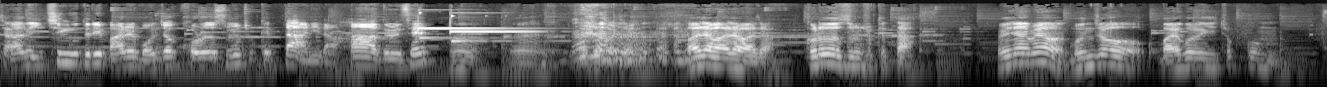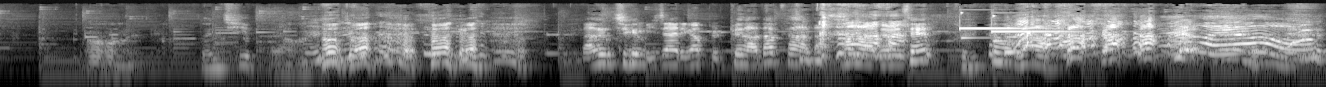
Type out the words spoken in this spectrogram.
자, 나는 이 친구들이 말을 먼저 걸어줬으면 좋겠다. 아니다. 하나 둘 셋. 응, 응. 맞아 맞아. 맞아 맞아 맞아. 걸어줬으면 좋겠다. 왜냐면 먼저 말 걸기 조금 어 눈치 보여 나는 지금 이 자리가 불편하다 편하다. 하나 둘 셋. 왜요?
